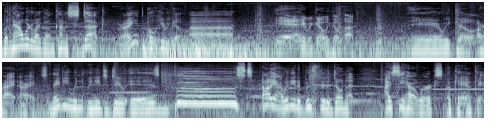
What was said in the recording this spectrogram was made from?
but now where do I go? I'm kind of stuck, right? Oh, here we go. Uh. Yeah, here we go. We go up. There we go. All right, all right. So maybe we, we need to do is boost. Oh, yeah, we need to boost through the donut. I see how it works. Okay, okay.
